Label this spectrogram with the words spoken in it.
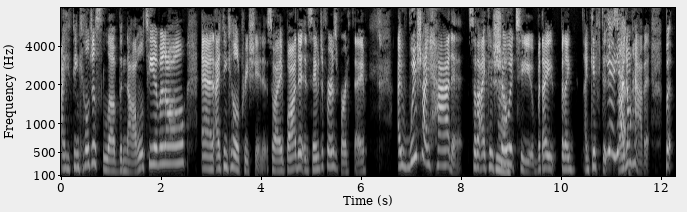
I think he'll just love the novelty of it all and I think he'll appreciate it. So I bought it and saved it for his birthday. I wish I had it so that I could show mm. it to you, but I but I I gifted yeah, it, so yeah. I don't have it. But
